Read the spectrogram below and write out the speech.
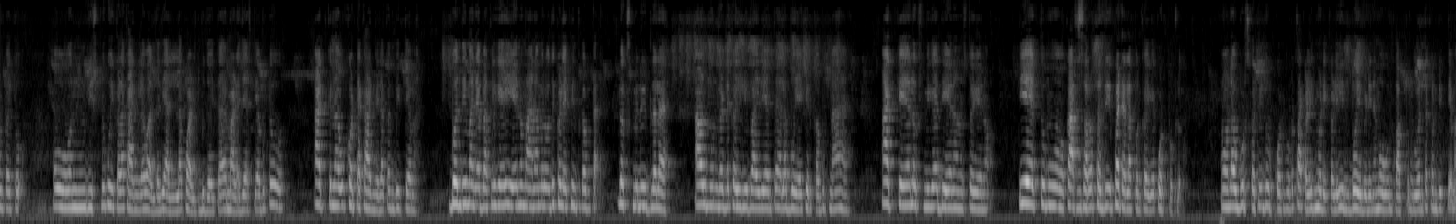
ಉಂಟಾಯ್ತು. ಒಂದಿಷ್ಟು ಕುಯ್ಕೊಳಕ್ಕೆ ಆಗಲಿಲ್ಲ ಹೊಲದಲ್ಲಿ ಎಲ್ಲ ಕೊಳತು ಬಿದ್ದೋಯ್ತಾ, ಮಳೆ ಜಾಸ್ತಿ ಆಗ್ಬಿಟ್ಟು ಅದಕ್ಕೆ ನಾವು ಕೊಟ್ಟಕ್ಕಾಗಿಲ್ಲ ಕಂಡು ಬಿಡ್ತೇವ ಬಂದು ಮನೆ ಬಾಕ್ಲಿಗೆ ಏನು ಮಾನ ಮರೋದು ಕಳೆ ನಿಂತ್ಕೊಬಿಟ್ಟ. ಲಕ್ಷ್ಮಿನೂ ಇದ್ಲಲ್ಲ, ಅವಳು ಮುಂದ್ಗಡೆ ಕೈಲಿ ಬಾಯಿ ಅಂತ ಎಲ್ಲ ಬೊಯ್ಯಕ್ಕೆ ಇಟ್ಕೊಬಿಟ್ನಾ ಅದಕ್ಕೆ ಲಕ್ಷ್ಮಿಗೆ ಅದೇನು ಅನ್ನಿಸ್ತೋ ಏನೋ. ಏತ್ತು ಕಾಸು ಸರ ಸದಿ ಪಟೇಲಪ್ಪನ ಕೈಗೆ ಕೊಟ್ಬಿಟ್ಲು. ನಾವು ಬಿಡ್ಸ್ಕೊತೀವಿ, ದುಡ್ಡು ಕೊಟ್ಬಿಟ್ಟು ತಕಳಿದ್ ಮಡಿಕಳಿ ಇನ್ನು ಬೊಯ್ಬೇಡಿ ನಮ್ಮ ಅವ್ನ ಪಾಪನ್ಗು ಅಂತ ಕಂಡಿತ್ತೇಮ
